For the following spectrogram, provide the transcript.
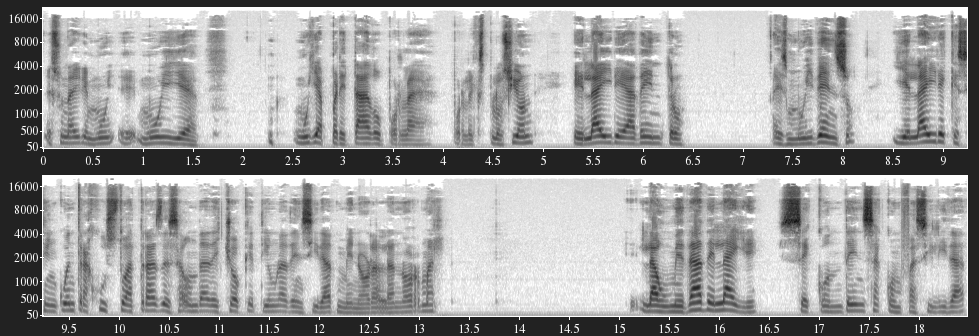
es un aire muy, eh, muy eh, muy apretado por la, por la explosión, el aire adentro es muy denso y el aire que se encuentra justo atrás de esa onda de choque tiene una densidad menor a la normal. La humedad del aire se condensa con facilidad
